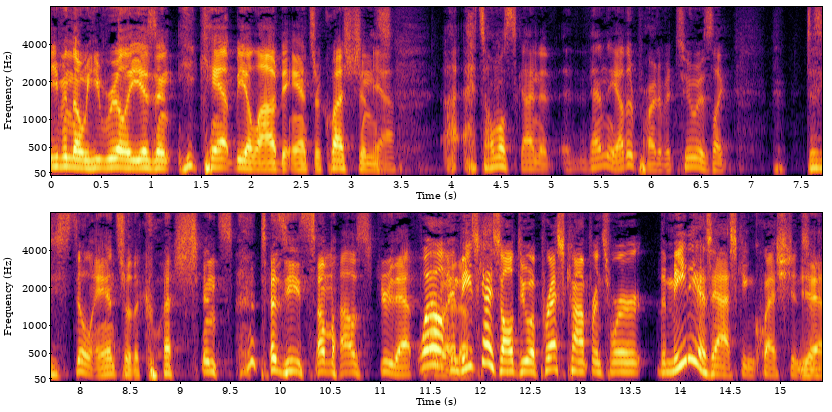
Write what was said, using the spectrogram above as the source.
even though he really isn't. He can't be allowed to answer questions. Yeah. Uh, it's almost kind of. Then the other part of it too is like, does he still answer the questions? does he somehow screw that? Well, and up? these guys all do a press conference where the media is asking questions Yeah. of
